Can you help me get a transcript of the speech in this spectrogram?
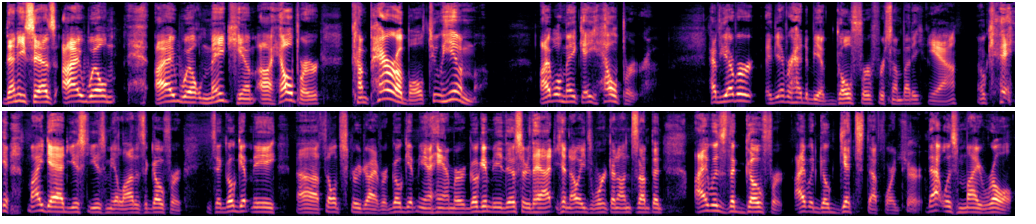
Then he says, I will I will make him a helper comparable to him. I will make a helper. Have you ever have you ever had to be a gopher for somebody? Yeah. Okay, my dad used to use me a lot as a gopher. He said, "Go get me a Phillips screwdriver. Go get me a hammer. Go get me this or that." You know, he's working on something. I was the gopher. I would go get stuff for him. Sure. that was my role.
